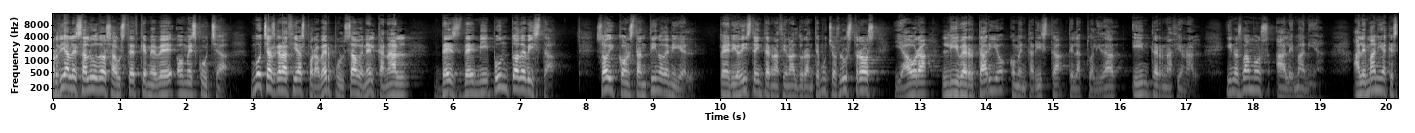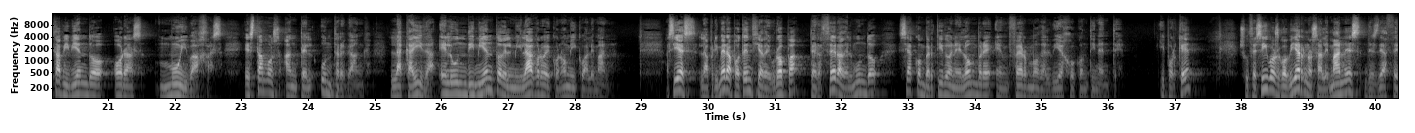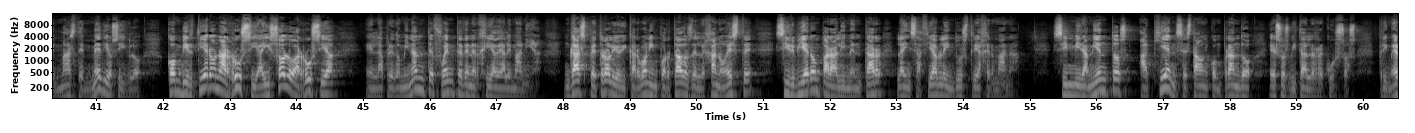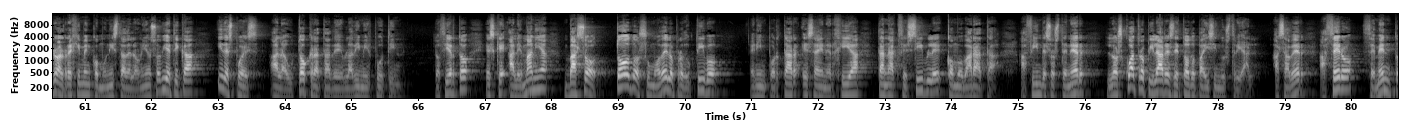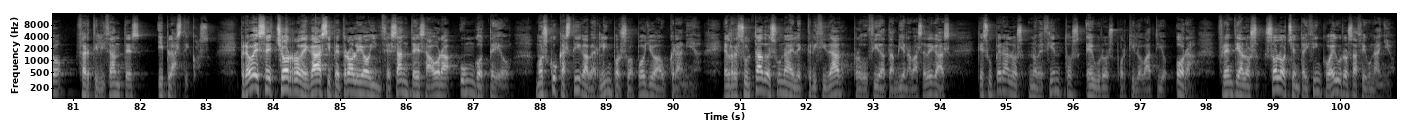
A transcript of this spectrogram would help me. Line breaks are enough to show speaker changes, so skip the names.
Cordiales saludos a usted que me ve o me escucha. Muchas gracias por haber pulsado en el canal desde mi punto de vista. Soy Constantino de Miguel, periodista internacional durante muchos lustros y ahora libertario comentarista de la actualidad internacional. Y nos vamos a Alemania. Alemania que está viviendo horas muy bajas. Estamos ante el Untergang, la caída, el hundimiento del milagro económico alemán. Así es, la primera potencia de Europa, tercera del mundo, se ha convertido en el hombre enfermo del viejo continente. ¿Y por qué? Sucesivos gobiernos alemanes, desde hace más de medio siglo, convirtieron a Rusia y solo a Rusia en la predominante fuente de energía de Alemania. Gas, petróleo y carbón importados del lejano oeste sirvieron para alimentar la insaciable industria germana sin miramientos a quién se estaban comprando esos vitales recursos. Primero al régimen comunista de la Unión Soviética y después al autócrata de Vladimir Putin. Lo cierto es que Alemania basó todo su modelo productivo en importar esa energía tan accesible como barata, a fin de sostener los cuatro pilares de todo país industrial, a saber, acero, cemento, fertilizantes y plásticos. Pero ese chorro de gas y petróleo incesante es ahora un goteo. Moscú castiga a Berlín por su apoyo a Ucrania. El resultado es una electricidad, producida también a base de gas, que supera los 900 euros por kilovatio hora, frente a los solo 85 euros hace un año.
